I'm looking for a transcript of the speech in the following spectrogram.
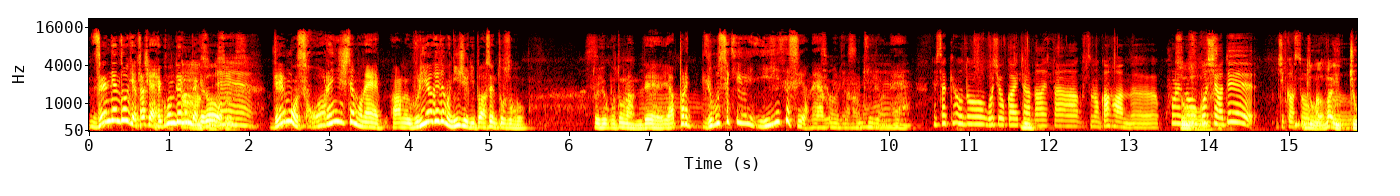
前年同期は確かにへこんでるんだけど、でもそれにしてもね、あの売上でも22%増。ということなんで、やっぱり業績いいですよね、アメリカの企業ね。で先ほどご紹介いただいたそのガハム、これの5社で時価総額。が1兆、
